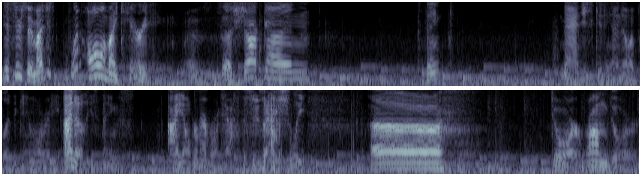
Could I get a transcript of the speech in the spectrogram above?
Yeah, seriously, am I just... What all am I carrying? Is this a shotgun? I think? Nah, just kidding. I know I played the game already. I know these things. I don't remember what half this is, actually. Uh... Door. Wrong door.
